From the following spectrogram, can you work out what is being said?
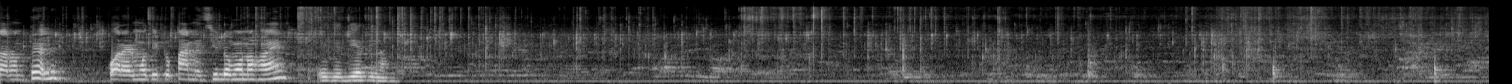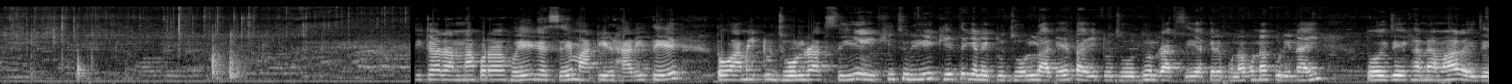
কারণ তেল কড়াইয়ের মধ্যে একটু পানি ছিল মনে হয়, এই যে দিয়ে দিলাম। খিচুড়িটা রান্না করা হয়ে গেছে মাটির হাড়িতে। তো আমি একটু ঝোল রাখছি। এই খিচুড়ি খেতে গেলে একটু ঝোল লাগে, তাই একটু ঝোল ঝোল রাখছি। একেবারে বোনা বোনা করি নাই। তো ওই যে এখানে আমার, এই যে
